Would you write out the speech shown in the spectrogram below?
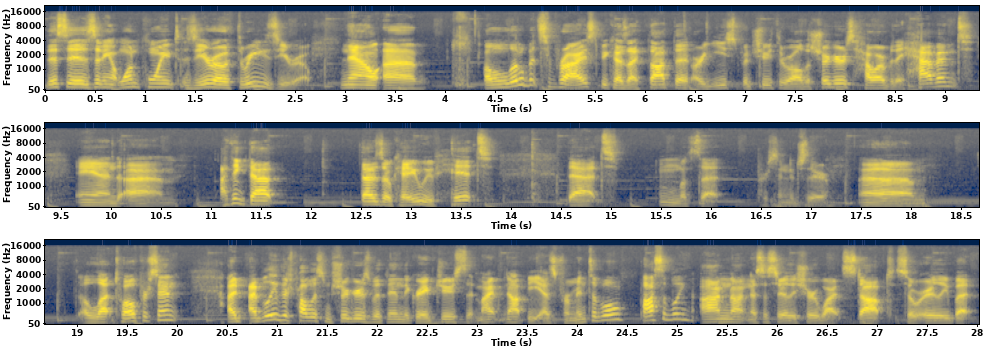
This is sitting at 1.030. Now, uh, I'm a little bit surprised because I thought that our yeast would chew through all the sugars. However, they haven't. And um, I think that that is okay. We've hit that, mm, what's that percentage there? Um, 12%. I, I, believe there's probably some sugars within the grape juice that might not be as fermentable, possibly. I'm not necessarily sure why it stopped so early, but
